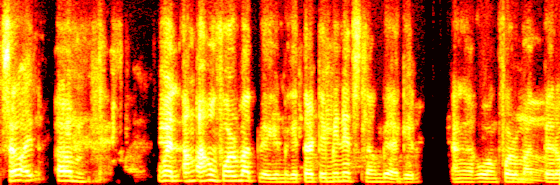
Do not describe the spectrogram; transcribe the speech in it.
so I, um well ang akong format ba yun mga 30 minutes lang ba again ang ako ang format No. pero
